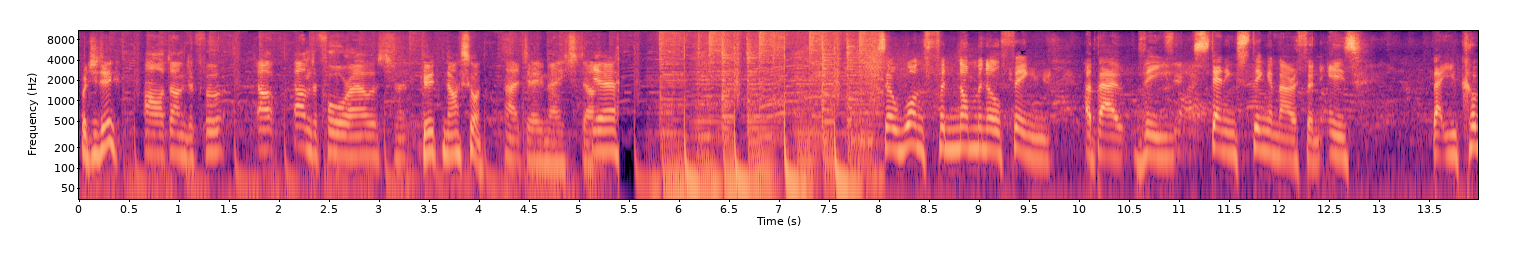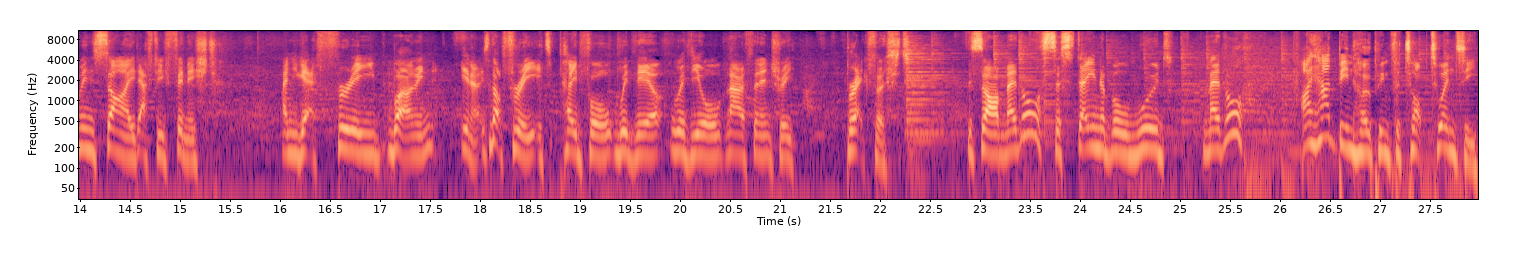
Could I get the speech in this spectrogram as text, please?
What'd you do? hard under foot, uh, under four hours. Good, nice one. That do, mate. Stuff. Yeah. So one phenomenal thing about the Steyning Stinger Marathon is that you come inside after you've finished and you get a free, well, I mean, you know, it's not free, it's paid for with your, with your marathon entry breakfast. This is our medal, sustainable wood medal. I had been hoping for top 20,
